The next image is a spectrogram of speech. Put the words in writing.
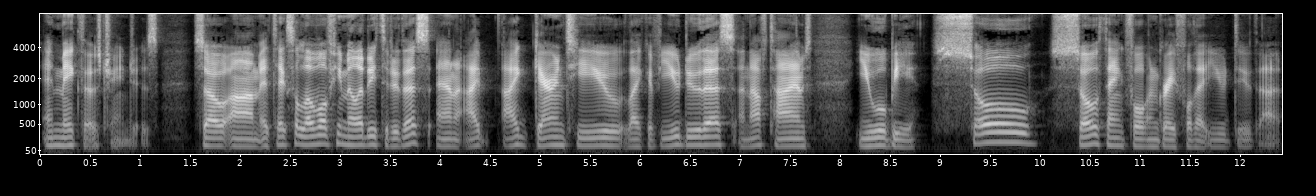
and make those changes. So um, it takes a level of humility to do this, and I I guarantee you, like if you do this enough times, you will be so so thankful and grateful that you do that.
